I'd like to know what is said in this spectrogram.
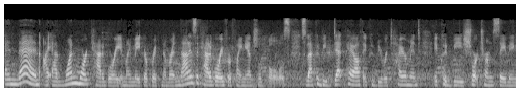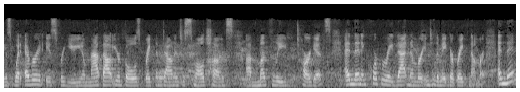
And then I add one more category in my make or break number, and that is a category for financial goals. So that could be debt payoff, it could be retirement, it could be short term savings, whatever it is for you. You know, map out your goals, break them down into small chunks, uh, monthly targets, and then incorporate that number into the make or break number. And then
